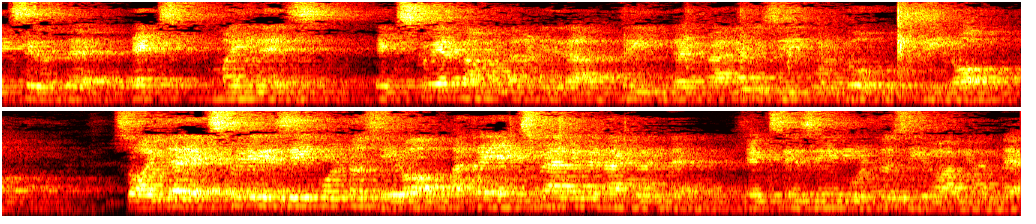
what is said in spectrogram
x ಇರುತ್ತೆ x minus x square common ತಗೊಂಡಿದ್ದೀರಾ 3 that value is equal to 0 ಸೊ either x square is equal to 0 ಅಥವಾ x value ಏನಾಗಿರುತ್ತೆ x is equal to zero ಆಗಿರುತ್ತೆ.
